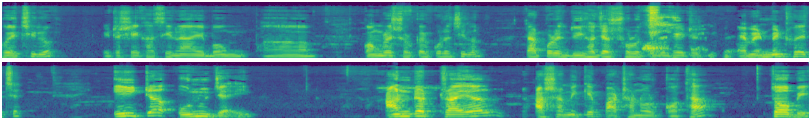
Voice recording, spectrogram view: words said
হয়েছিল। এটা শেখ হাসিনা এবং কংগ্রেস সরকার করেছিল। তারপরে দুই হাজার ষোলোতে বোধহয় এটার কিছু অ্যামেন্ডমেন্ট হয়েছে। এইটা অনুযায়ী আন্ডার ট্রায়াল আসামিকে পাঠানোর কথা। তবে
